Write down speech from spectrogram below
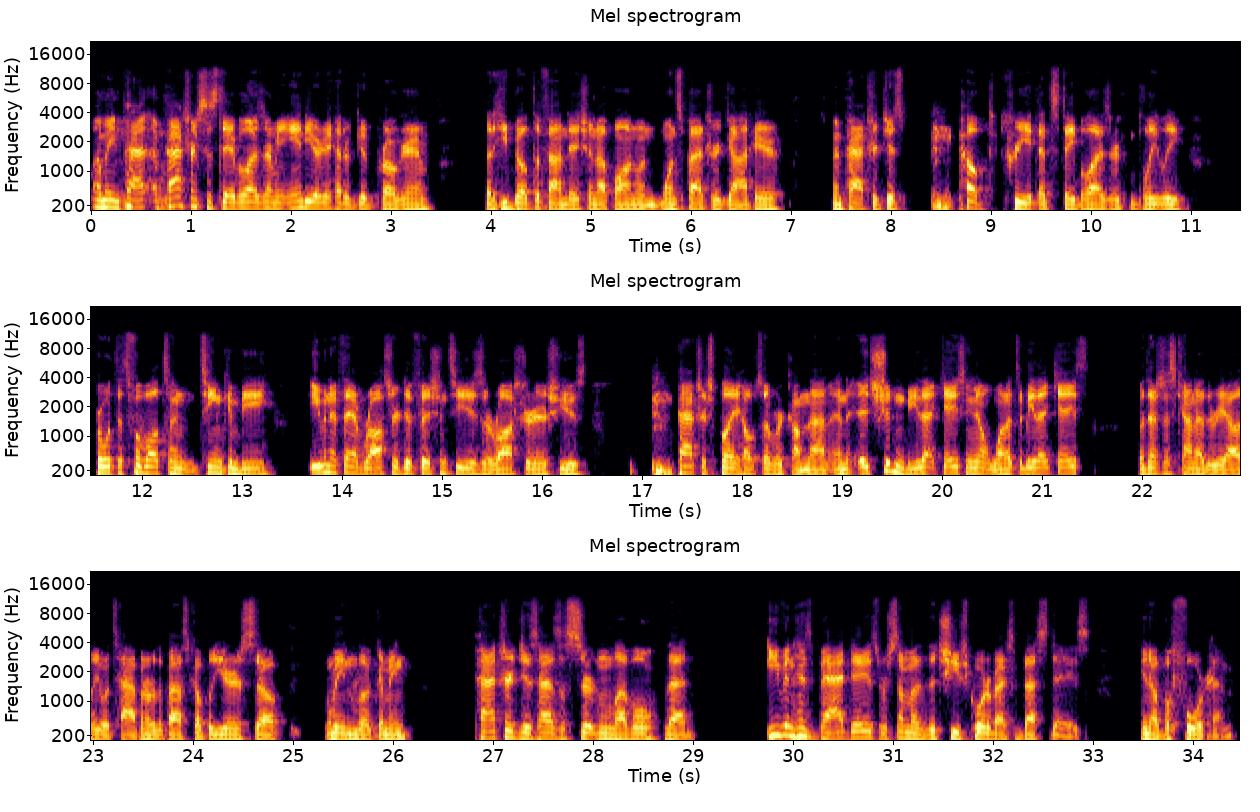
I mean, Pat, Patrick's a stabilizer. I mean, Andy already had a good program that he built the foundation up on when once Patrick got here, and Patrick just helped create that stabilizer completely for what this football team team can be. Even if they have roster deficiencies or roster issues, Patrick's play helps overcome that, and it shouldn't be that case. And you don't want it to be that case, but that's just kind of the reality of what's happened over the past couple of years. So, I mean, look, I mean, Patrick just has a certain level that even his bad days were some of the Chiefs quarterback's best days, you know, before him.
